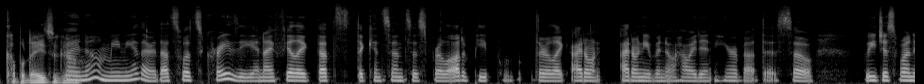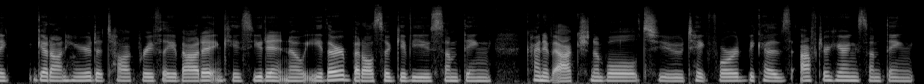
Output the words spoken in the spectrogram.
a couple days ago. I know, me neither. That's what's crazy, and I feel like that's the consensus for a lot of people. They're like, I don't, I don't even know how I didn't hear about this. So, we just want to get on here to talk briefly about it in case you didn't know either, but also give you something kind of actionable to take forward. Because after hearing something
